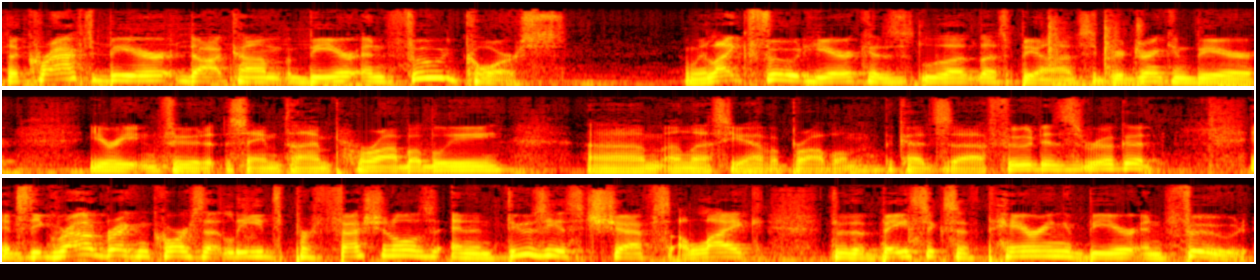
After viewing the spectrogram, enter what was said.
the craftbeer.com beer and food course. And we like food here because let's be honest, if you're drinking beer, you're eating food at the same time, probably, um, unless you have a problem, because uh, food is real good. It's the groundbreaking course that leads professionals and enthusiast chefs alike through the basics of pairing beer and food.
